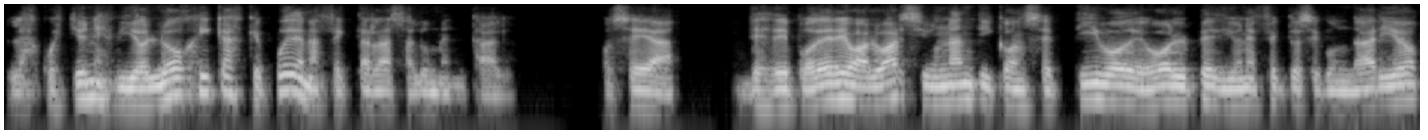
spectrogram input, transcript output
las cuestiones biológicas que pueden afectar la salud mental. O sea, desde poder evaluar si un anticonceptivo de golpe dio un efecto secundario,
